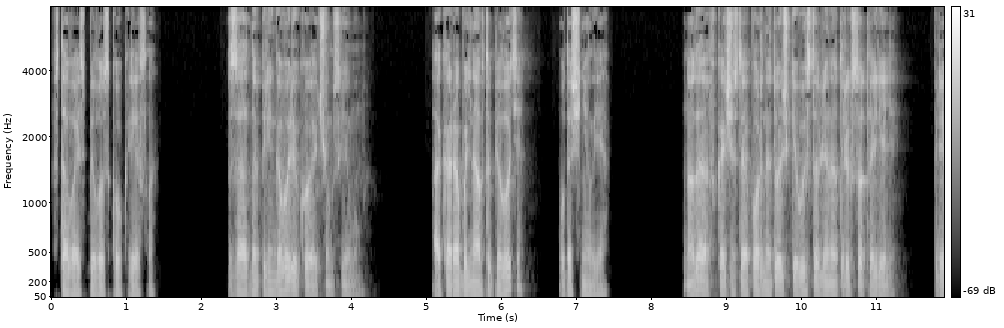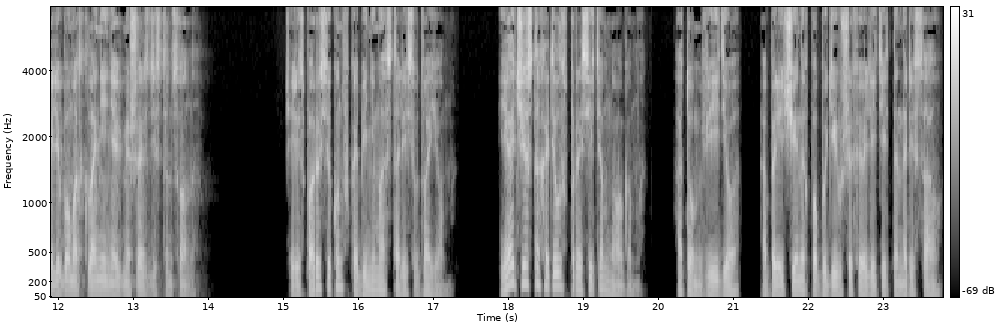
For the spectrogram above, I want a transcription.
вставая с пилотского кресла. «Заодно переговорю кое о чем с Юмом». «А корабль на автопилоте?» — уточнил я. «Ну да, в качестве опорной точки выставлена 300 рель. При любом отклонении вмешаюсь дистанционно». Через пару секунд в кабине мы остались вдвоем. Я честно хотел спросить о многом. О том видео, о причинах, побудивших ее лететь на Нарисау,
